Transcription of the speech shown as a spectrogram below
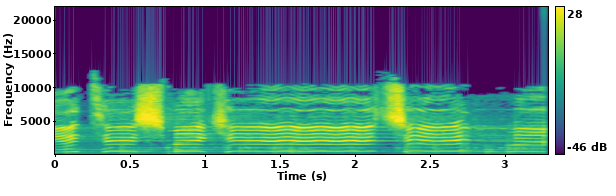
Yetişmek için menzile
